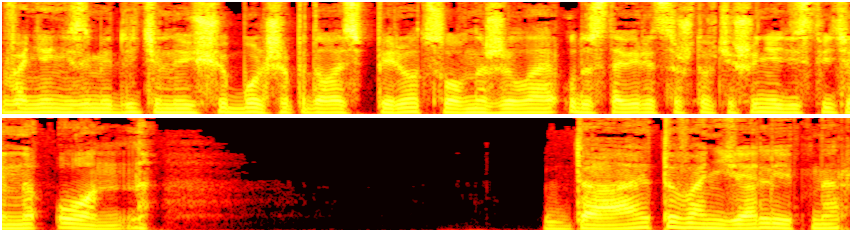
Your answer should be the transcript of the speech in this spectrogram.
Ваня незамедлительно еще больше подалась вперед, словно желая удостовериться, что в тишине действительно он. «Да, это Ванья Литнер».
